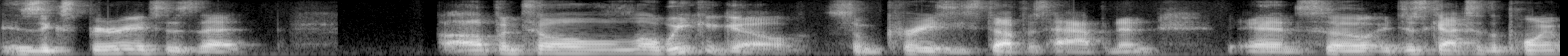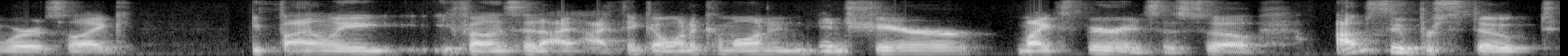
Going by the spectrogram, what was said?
his experiences that up until a week ago, some crazy stuff is happening. And so it just got to the point where it's like he finally he finally said, I, I think I want to come on and, and share my experiences. So I'm super stoked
